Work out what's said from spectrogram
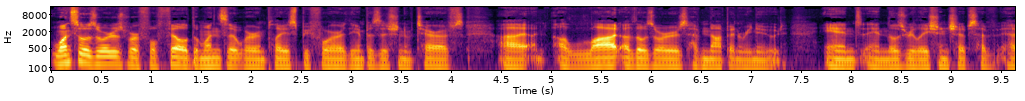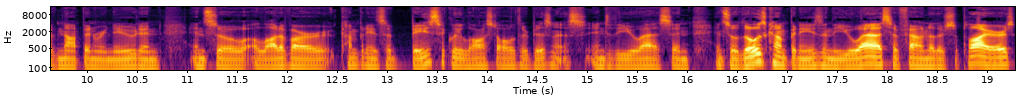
once those orders were fulfilled, the ones that were in place before the imposition of tariffs, uh, a lot of those orders have not been renewed and and those relationships have, have not been renewed. And and so a lot of our companies have basically lost all of their business into the US and and so those companies in the US have found other suppliers.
